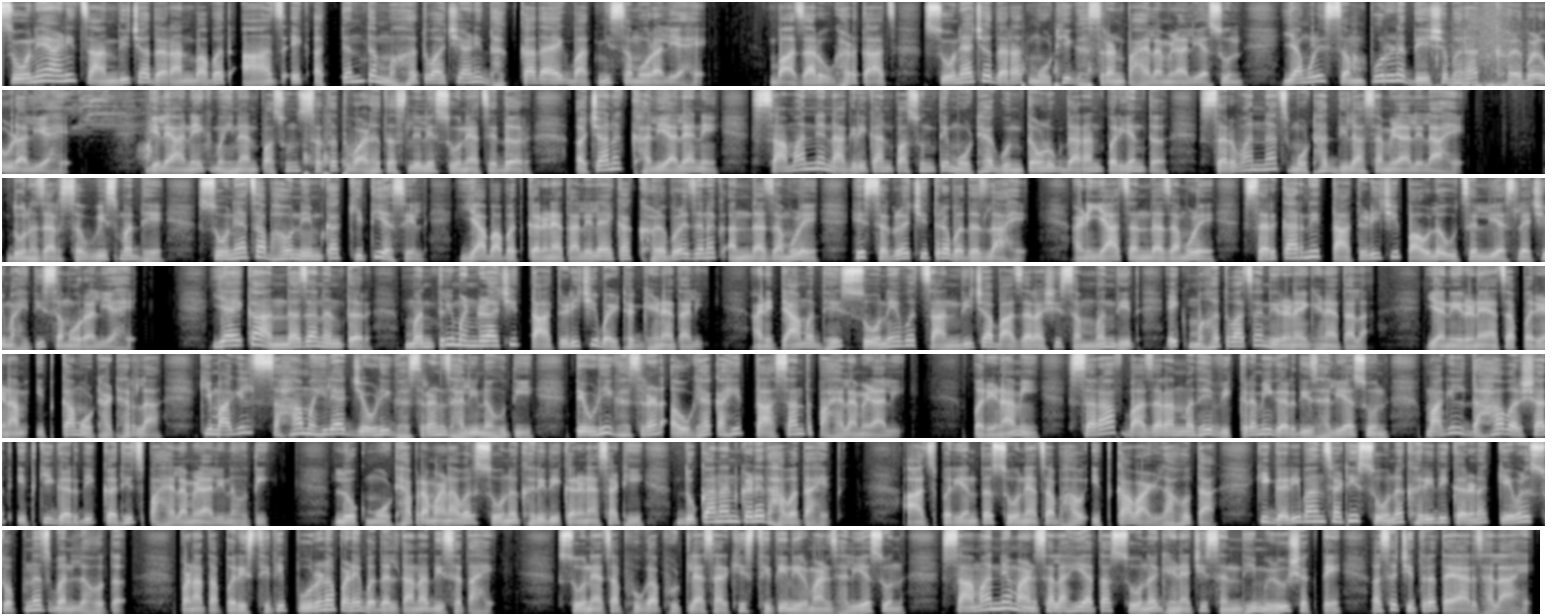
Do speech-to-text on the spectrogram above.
सोने आणि चांदीच्या दरांबाबत आज एक अत्यंत महत्त्वाची आणि धक्कादायक बातमी समोर आली आहे. बाजार उघडताच सोन्याच्या दरात मोठी घसरण पाहायला मिळाली असून यामुळे संपूर्ण देशभरात खळबळ उडाली आहे. गेल्या अनेक महिन्यांपासून सतत वाढत असलेले सोन्याचे दर अचानक खाली आल्याने सामान्य नागरिकांपासून ते मोठ्या गुंतवणूकदारांपर्यंत सर्वांनाच मोठा दिलासा मिळालेला आहे. दोन हजार सव्वीसमध्ये सोन्याचा भाव नेमका किती असेल याबाबत करण्यात आलेल्या एका खळबळजनक अंदाजामुळे हे सगळं चित्र बदललं आहे. आणि याच अंदाजामुळे सरकारने तातडीची पावलं उचलली असल्याची माहिती समोर आली आहे. या एका अंदाजानंतर मंत्रिमंडळाची तातडीची बैठक घेण्यात आली आणि त्यामध्ये सोने व चांदीच्या बाजाराशी संबंधित एक महत्त्वाचा निर्णय घेण्यात आला. या निर्णयाचा परिणाम इतका मोठा ठरला की मागील सहा महिन्यात जेवढी घसरण झाली नव्हती तेवढी घसरण अवघ्या काही तासांत पाहायला मिळाली. परिणामी सराफ बाजारांमध्ये विक्रमी गर्दी झाली असून मागील दहा वर्षात इतकी गर्दी कधीच पाहायला मिळाली नव्हती. लोक मोठ्या प्रमाणावर सोनं खरेदी करण्यासाठी दुकानांकडे धावत आहेत. आजपर्यंत सोन्याचा भाव इतका वाढला होता की गरिबांसाठी सोनं खरेदी करणं केवळ स्वप्नच बनलं होतं पण आता परिस्थिती पूर्णपणे बदलताना दिसत आहे. सोन्याचा फुगा फुटल्यासारखी स्थिती निर्माण झाली असून सामान्य माणसालाही आता सोनं घेण्याची संधी मिळू शकते असं चित्र तयार झालं आहे.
